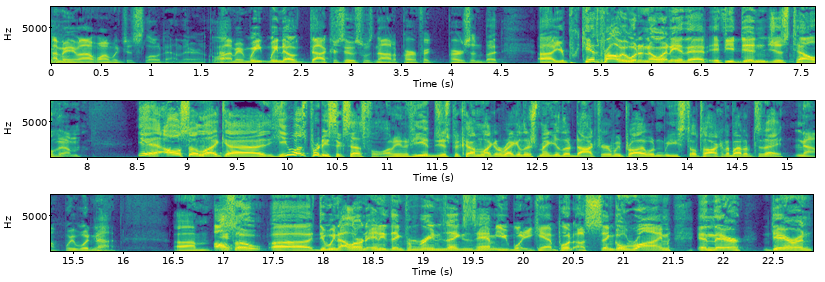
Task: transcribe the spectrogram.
I mean, why don't we just slow down there? I mean, we, we know Dr. Seuss was not a perfect person, but uh, your kids probably wouldn't know any of that if you didn't just tell them. Yeah, also, like, uh, he was pretty successful. I mean, if he had just become like a regular schmegular doctor, we probably wouldn't be still talking about him today. No, we would not. Um, Also, uh, did we not learn anything from Green Eggs and Ham? You what? You can't put a single rhyme in there, Darren.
